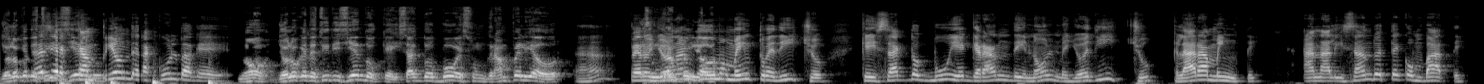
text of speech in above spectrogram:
yo lo que te Tú estoy el diciendo, campeón de las curvas que. no, yo lo que te estoy diciendo que Isaac Dogbo es un gran peleador. Ajá. Pero Es yo en peleador. ningún momento he dicho que Isaac Dogbuy es grande, enorme. Yo he dicho claramente, analizando este combate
